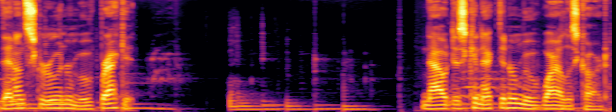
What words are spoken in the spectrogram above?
Then unscrew and remove bracket. Now disconnect and remove wireless card.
